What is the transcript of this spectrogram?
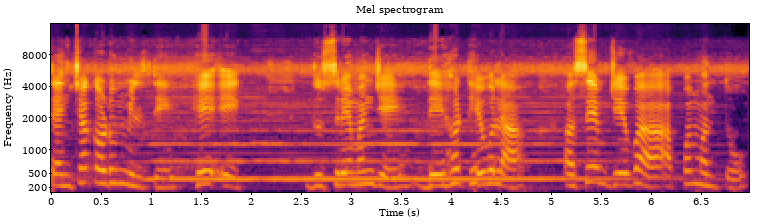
त्यांच्याकडून मिळते. हे एक. दुसरे म्हणजे देह ठेवला असे जेव्हा आपण म्हणतो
